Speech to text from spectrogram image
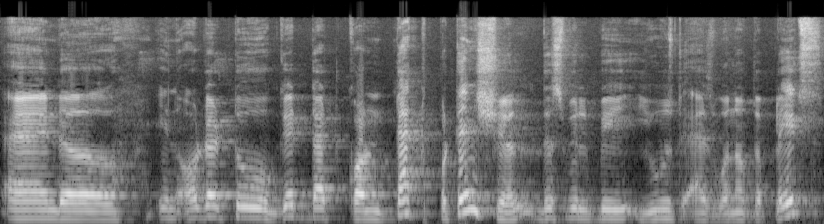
And uh, in order to get that contact potential, this will be used as one of the plates.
